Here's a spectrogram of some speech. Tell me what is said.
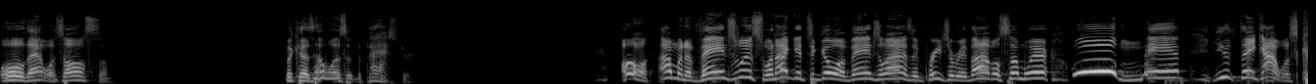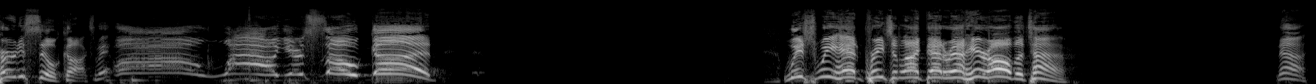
Oh, that was awesome. Because I wasn't the pastor. Oh, I'm an evangelist. When I get to go evangelize and preach a revival somewhere, oh man, you think I was Curtis Silcox, man. Oh, wow, you're so good. Wish we had preaching like that around here all the time. Now,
